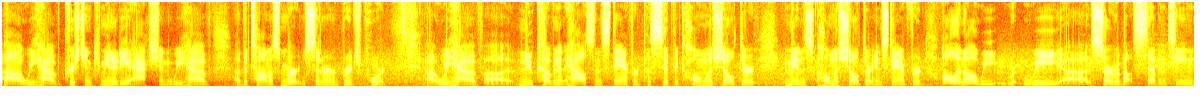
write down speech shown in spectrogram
uh, we have Christian Community Action, we have uh, the Thomas Merton Center in Bridgeport, uh, we have uh, New Covenant House in Stamford, Pacific Homeless Shelter, Men's Homeless Shelter in Stamford. All in all, we, we uh, serve about 17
